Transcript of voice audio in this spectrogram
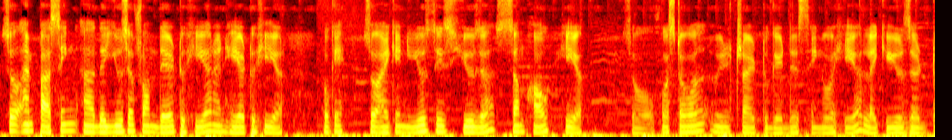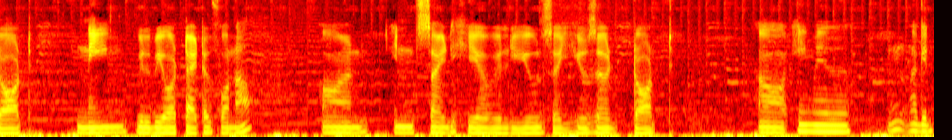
So I'm passing uh, the user from there to here and here to here. Okay so I can use this user somehow here. So first of all we'll try to get this thing over here like user dot name will be our title for now. And inside here we'll use a user dot uh, email. Mm, again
